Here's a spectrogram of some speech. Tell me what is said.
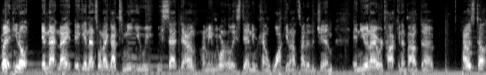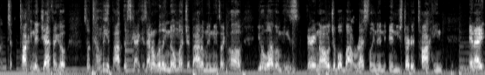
but you know. In that night, again, that's when I got to meet you. We we sat down. I mean, we weren't really standing. We are kind of walking outside of the gym, and you and I were talking about. Uh, I was t- t- talking to Jeff. I go, so tell me about this guy because I don't really know much about him. And he's like, Oh, you'll love him. He's very knowledgeable about wrestling. And, and you started talking. And I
